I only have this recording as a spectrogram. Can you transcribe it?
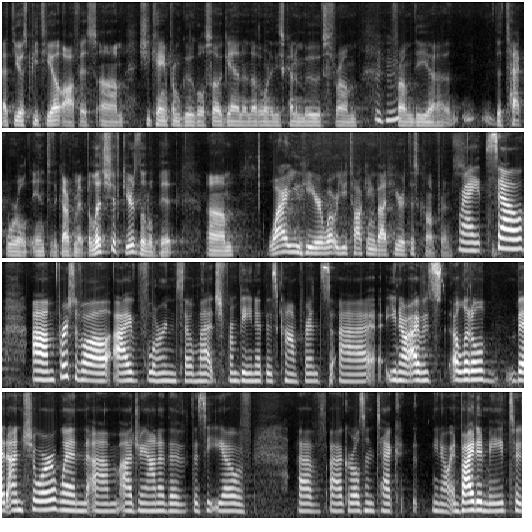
at the USPTO office. Um, she came from Google, so again, another one of these kind of moves from, Mm-hmm. from the, uh, the tech world into the government. But let's shift gears a little bit. Um, why are you here? What were you talking about here at this conference? Right. So, um, first of all, I've learned so much from being at this conference. Uh, you know, I was a little bit unsure when um, Adriana, the, the CEO of of uh, Girls in Tech, you know, invited me to,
